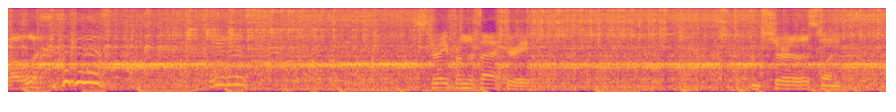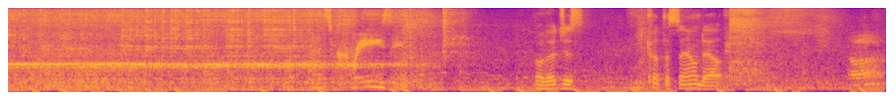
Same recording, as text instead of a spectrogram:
Oh, look, look at this. Look at this. Straight from the factory. I'm sure of this one. That's crazy. Oh, that just cut the sound out. Huh?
